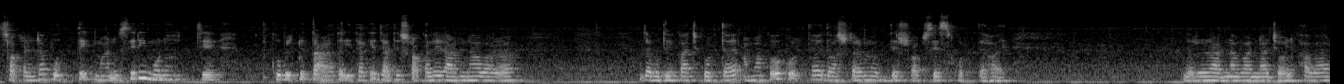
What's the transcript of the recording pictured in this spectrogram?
সকালটা প্রত্যেক মানুষেরই মনে হচ্ছে খুব একটু তাড়াতাড়ি থাকে, যাতে সকালে রান্না বাড়া যাবতীয় কাজ করতে হয়। আমাকেও করতে হয়, দশটার মধ্যে সব শেষ করতে হয়। ধরো রান্না বান্না জল খাবার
